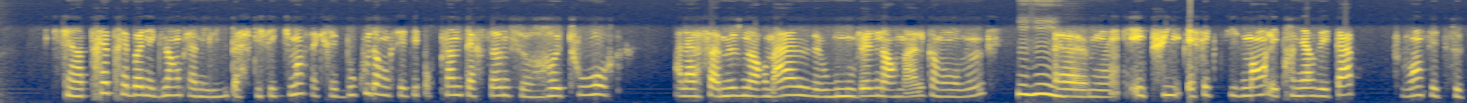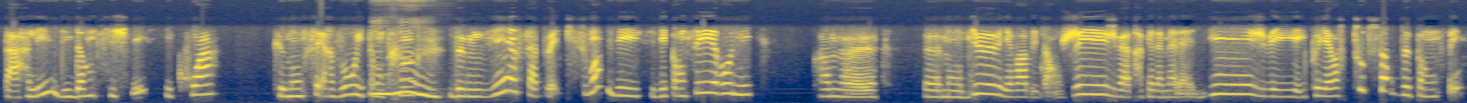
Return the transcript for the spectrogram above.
C'est un très très bon exemple, Amélie, parce qu'effectivement, ça crée beaucoup d'anxiété pour plein de personnes, ce retour à la fameuse normale ou nouvelle normale, comme on veut. Mhm. Euh, et puis, effectivement, les premières étapes, souvent, c'est de se parler, d'identifier c'est quoi que mon cerveau est en train Mhm. de me dire. Ça peut être, puis souvent, c'est des, c'est des pensées erronées, comme euh, euh, mon Dieu, il va y avoir des dangers, je vais attraper la maladie, je vais, il peut y avoir toutes sortes de pensées.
